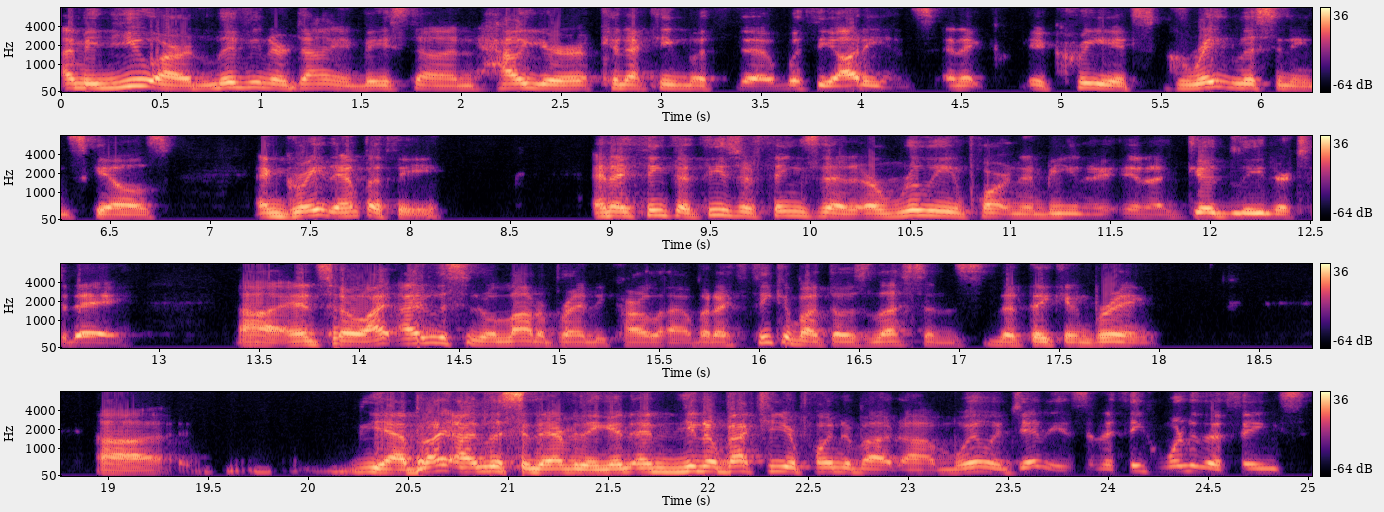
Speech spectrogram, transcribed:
I mean, you are living or dying based on how you're connecting with the with the audience, and it it creates great listening skills and great empathy. And I think that these are things that are really important in being a, in a good leader today. Uh, and so I, I, listen to a lot of Brandi Carlile, but I think about those lessons that they can bring. Uh, yeah, but I, I listen to everything, and and you know, back to your point about um, Waylon Jennings, and I think one of the things,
